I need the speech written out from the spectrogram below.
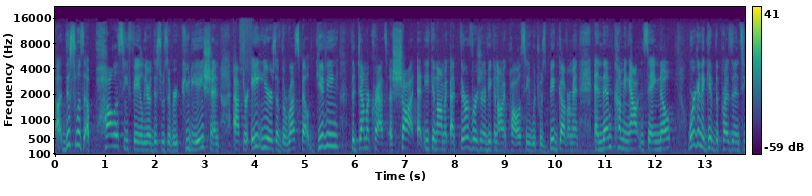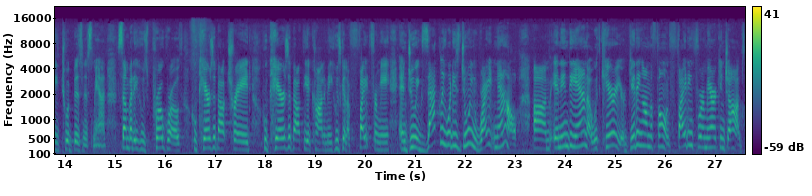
Uh, this was a policy failure. This was a repudiation after eight years of the Rust Belt giving the Democrats Democrats a shot at economic at their version of economic policy, which was big government, and them coming out and saying, no, we're going to give the presidency to a businessman, somebody who's pro-growth, who cares about trade, who cares about the economy, who's going to fight for me and do exactly what he's doing right now um, in Indiana with Carrier, getting on the phone, fighting for American jobs.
